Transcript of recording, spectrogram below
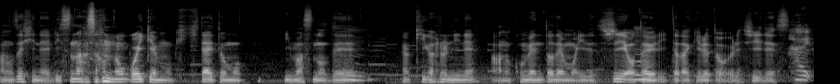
あのぜひねリスナーさんのご意見も聞きたいと思いますので、うん。気軽にねあのコメントでもいいですしお便りいただけると嬉しいです、はい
